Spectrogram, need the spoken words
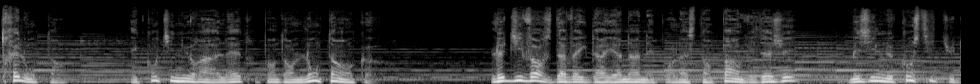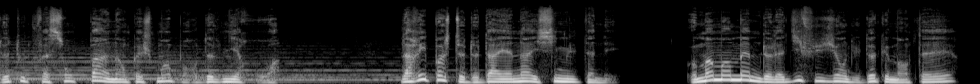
très longtemps et continuera à l'être pendant longtemps encore. Le divorce d'avec Diana n'est pour l'instant pas envisagé, mais il ne constitue de toute façon pas un empêchement pour devenir roi. La riposte de Diana est simultanée. Au moment même de la diffusion du documentaire,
